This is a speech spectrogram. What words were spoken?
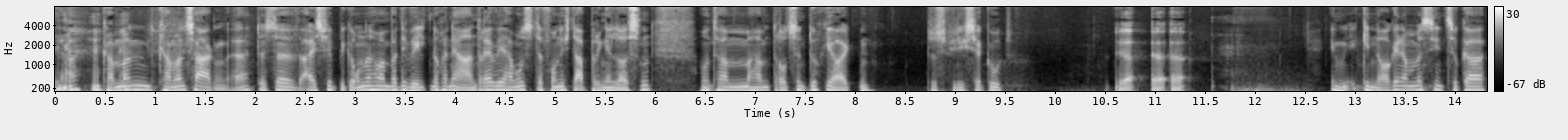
Ja, kann man, kann man sagen. Ja? Dass, äh, als wir begonnen haben, war die Welt noch eine andere. Wir haben uns davon nicht abbringen lassen und haben, haben trotzdem durchgehalten. Das finde ich sehr gut. Ja, ja, ja. Genau genommen sind sogar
